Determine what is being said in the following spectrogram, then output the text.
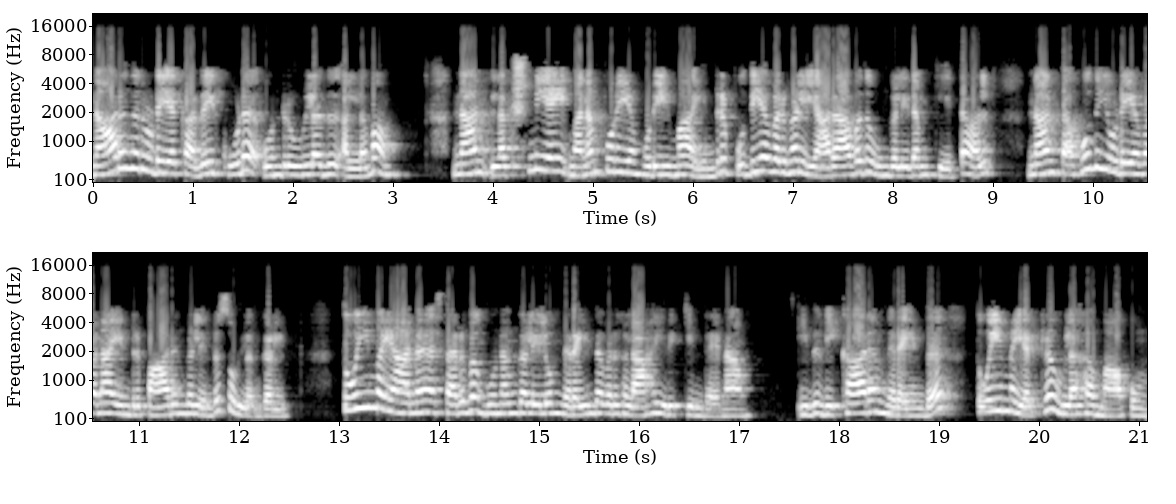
நாரதருடைய கதை கூட ஒன்று உள்ளது அல்லவா? நான் லக்ஷ்மியை மனம் புரிய முடியுமா என்று புதியவர்கள் யாராவது உங்களிடம் கேட்டால் நான் தகுதியுடையவனா என்று பாருங்கள் என்று சொல்லுங்கள். தூய்மையான சர்வ குணங்களிலும் நிறைந்தவர்களாக இருக்கின்றன? இது விகாரம் நிறைந்த தூய்மையற்ற உலகமாகும்.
